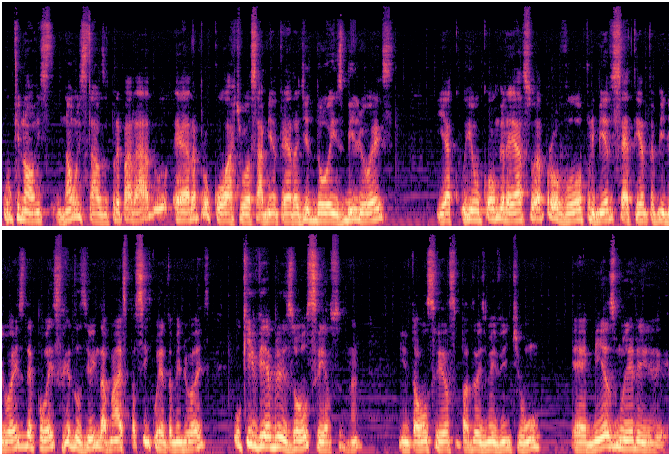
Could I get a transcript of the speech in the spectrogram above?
o que nós não estávamos preparados era para o corte. O orçamento era de 2 bilhões e, a, e, o Congresso aprovou primeiro 70 milhões, depois reduziu ainda mais para 50 milhões, o que inviabilizou o censo. Né? Então, o censo para 2021, é, mesmo ele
